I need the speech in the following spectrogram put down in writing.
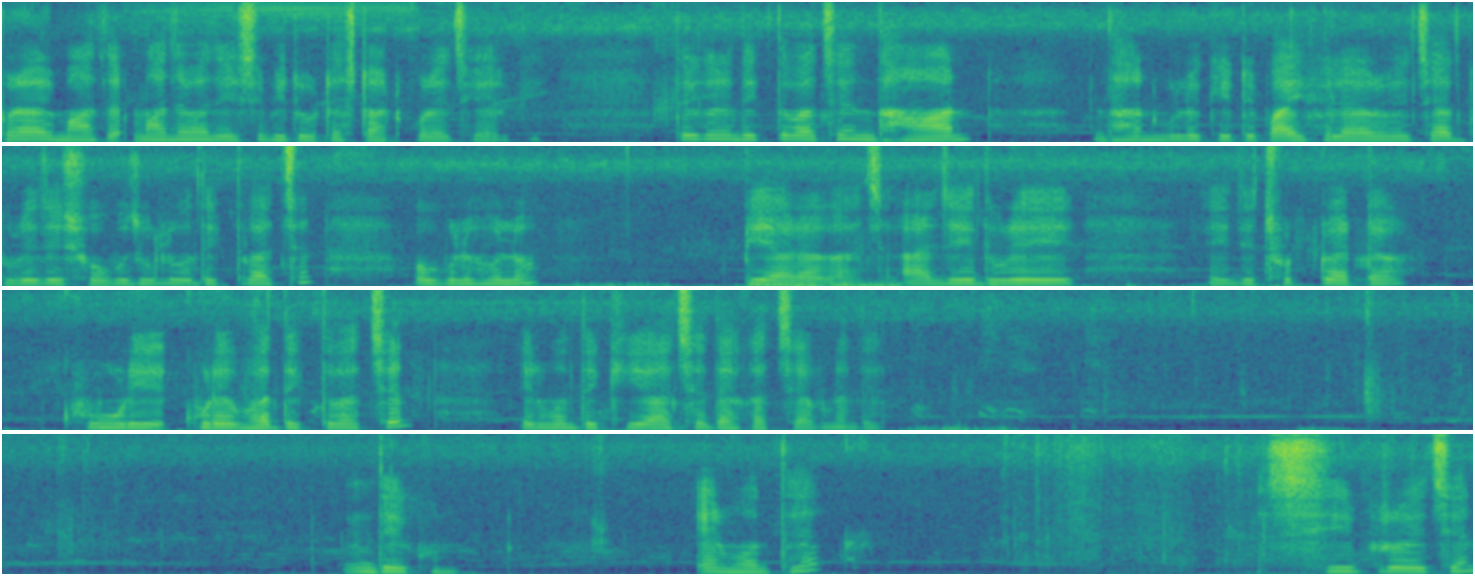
প্রায় মাঝে মাঝে মাঝে এসে ভিডিওটা স্টার্ট করেছি আর কি তো এখানে দেখতে পাচ্ছেন ধান, ধানগুলো কেটে পাই ফেলা রয়েছে। আর দূরে যে সবুজগুলো দেখতে পাচ্ছেন, ওগুলো হলো পেয়ারা গাছ। আর যে দূরে এই যে ছোট্ট একটা খুঁড়ি কুঁড়ে ঘর দেখতে পাচ্ছেন। এর মধ্যে কি আছে দেখাচ্ছে আপনাদের। দেখুন, এর মধ্যে শিব রয়েছেন,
